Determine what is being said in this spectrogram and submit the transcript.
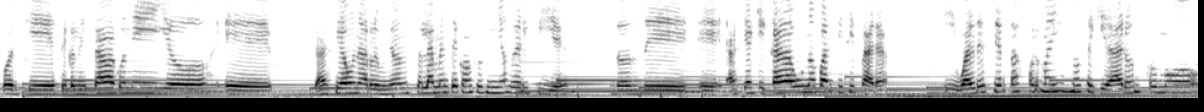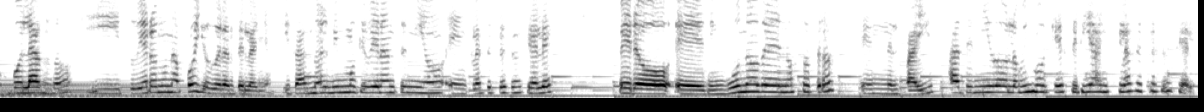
porque se conectaba con ellos, eh, hacía una reunión solamente con sus niños del PIE, donde eh, hacía que cada uno participara. Igual de cierta forma ellos no se quedaron como volando y tuvieron un apoyo durante el año. Quizás no el mismo que hubieran tenido en clases presenciales, pero eh, ninguno de nosotros en el país ha tenido lo mismo que sería en clases presenciales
